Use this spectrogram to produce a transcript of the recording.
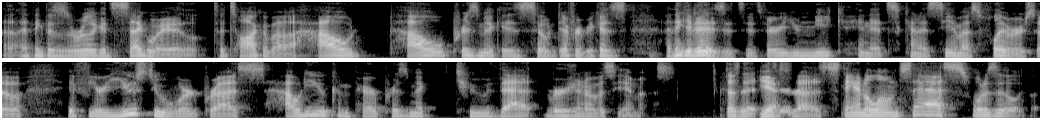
I think this is a really good segue to talk about how how Prismic is so different because I think it is. It's it's very unique in its kind of CMS flavor. So if you're used to WordPress, how do you compare Prismic to that version of a CMS? Does it yes. It a standalone SaaS? What does it look like?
